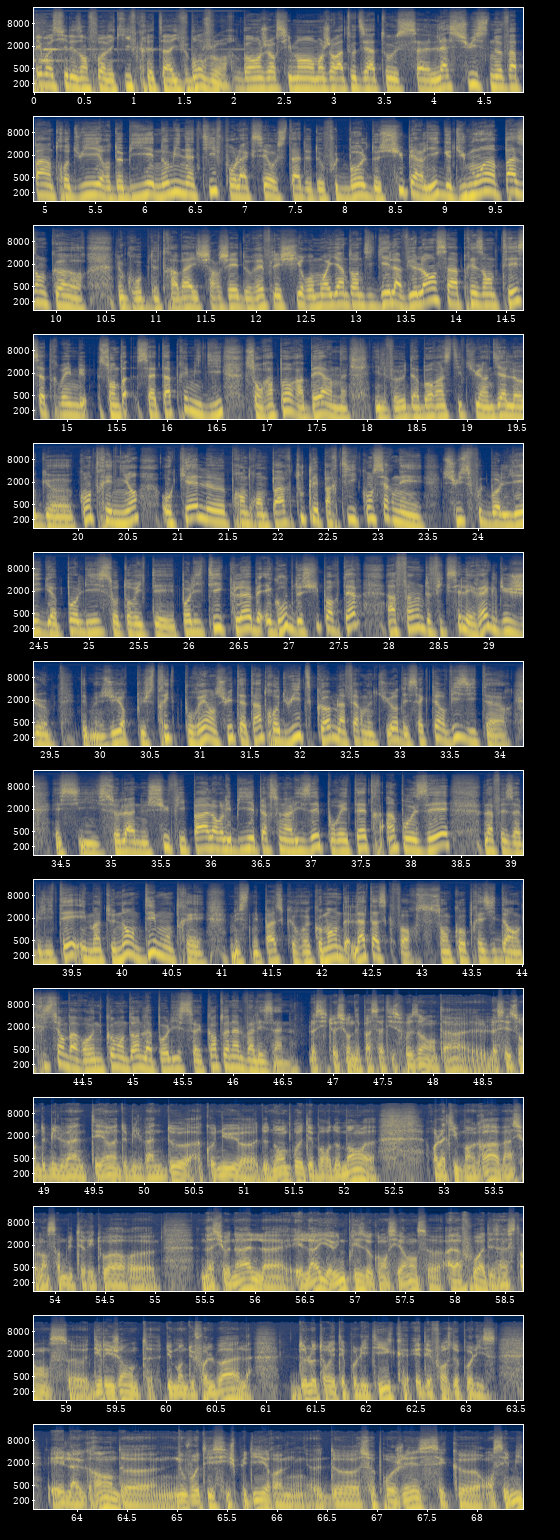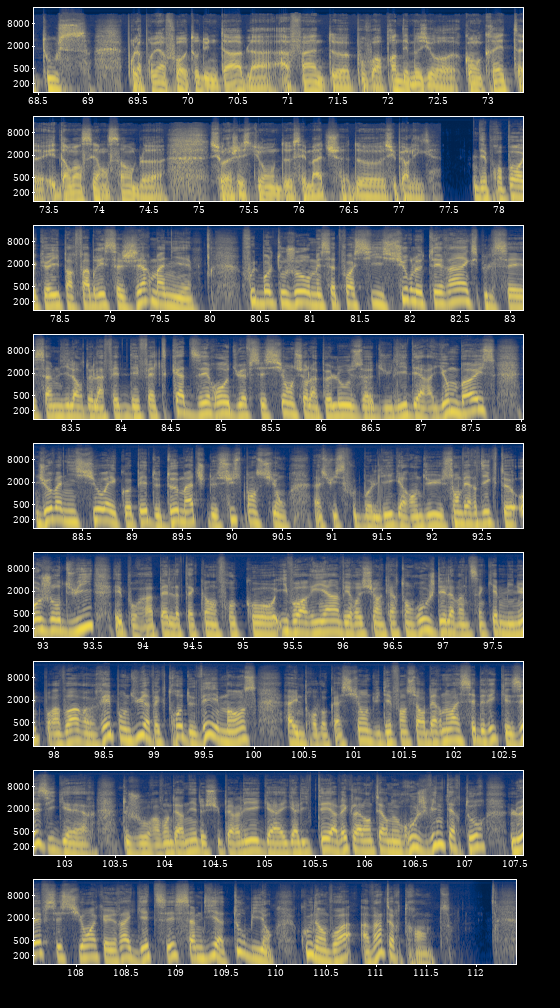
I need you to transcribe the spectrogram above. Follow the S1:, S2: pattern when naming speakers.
S1: Et voici les infos avec Yves Créta. Yves, bonjour.
S2: Bonjour Simon, bonjour à toutes et à tous. La Suisse ne va pas introduire de billets nominatifs pour l'accès au stade de football de Super League, du moins pas encore. Le groupe de travail chargé de réfléchir aux moyens d'endiguer la violence a présenté cet après-midi son rapport à Berne. Il veut d'abord instituer un dialogue euh, contraignant auquel euh, prendront part toutes les parties concernées. Suisse Football League, police, autorités politiques, clubs et groupes de supporters afin de fixer les règles du jeu. Mesures plus strictes pourraient ensuite être introduites, comme la fermeture des secteurs visiteurs. Et si cela ne suffit pas, alors les billets personnalisés pourraient être imposés. La faisabilité est maintenant démontrée. Mais ce n'est pas ce que recommande la Task Force. Son coprésident Christian Baronne, commandant de la police cantonale valaisanne.
S3: La situation n'est pas satisfaisante. Hein. La saison 2021-2022 a connu euh, de nombreux débordements euh, relativement graves hein, sur l'ensemble du territoire euh, national. Et là, il y a une prise de conscience à la fois des instances dirigeantes du monde du football, de l'autorité politique et des forces de police. Et la grande euh, nouveauté, si je puis dire, de ce projet, c'est qu'on s'est mis tous pour la première fois autour d'une table afin de pouvoir prendre des mesures concrètes et d'avancer ensemble sur la gestion de ces matchs de Super League.
S2: Des propos recueillis par Fabrice Germanier. Football toujours, mais cette fois-ci sur le terrain, expulsé samedi lors de la fête défaite 4-0 du FC Sion sur la pelouse du leader Young Boys. Giovanni Sio a écopé de deux matchs de suspension. La Swiss Football League a rendu son verdict aujourd'hui et pour rappel, l'attaquant franco-ivoirien avait reçu un carton rouge dès la 25e minute pour avoir répondu avec trop de véhémence à une provocation du défenseur bernois Cédric Zeziguer. Toujours avant-dernier de Super League à égalité avec la lanterne rouge Winterthur, le le FC Sion accueillera Getse samedi à Tourbillon. Coup d'envoi à 20h30.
